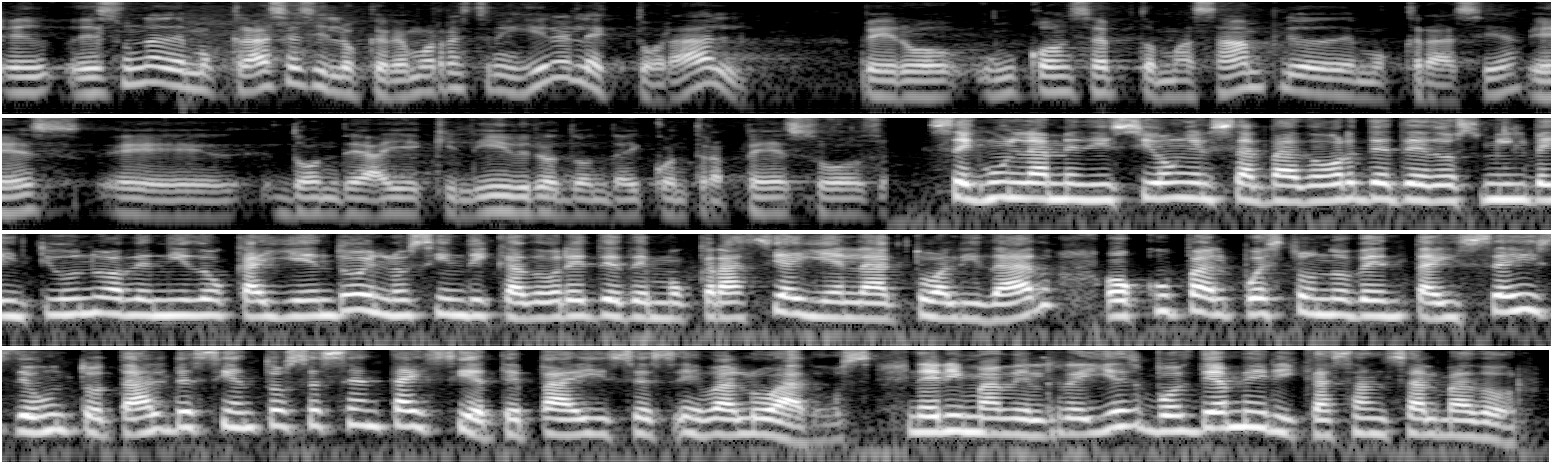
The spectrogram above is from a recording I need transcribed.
es una democracia si lo queremos restringir electoral pero un concepto más amplio de democracia es eh, donde hay equilibrio, donde hay contrapesos. Según la medición, El Salvador desde 2021 ha venido cayendo en los indicadores de democracia y en la actualidad ocupa el puesto 96 de un total de 167 países evaluados. Nerima Reyes, Voz de América, San Salvador.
